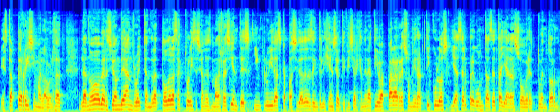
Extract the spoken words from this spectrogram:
Está perrísima, la verdad. La nueva versión de Android tendrá todas las actualizaciones más recientes, incluidas capacidades de inteligencia artificial generativa para resumir artículos y hacer preguntas detalladas sobre tu entorno.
